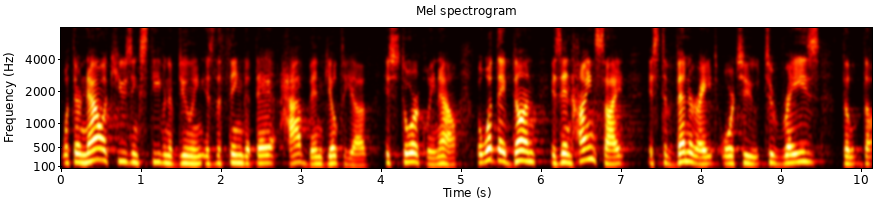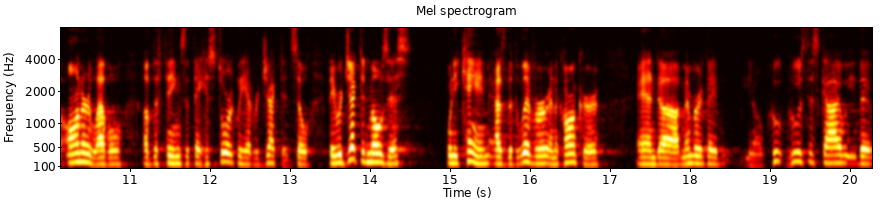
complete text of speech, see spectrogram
what they're now accusing Stephen of doing is the thing that they have been guilty of historically now. But what they've done is, in hindsight, is to venerate or to, to raise the, the honor level of the things that they historically had rejected. So they rejected Moses when he came as the deliverer and the conqueror. And uh, remember, they, you know, who, who is this guy? We, the,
